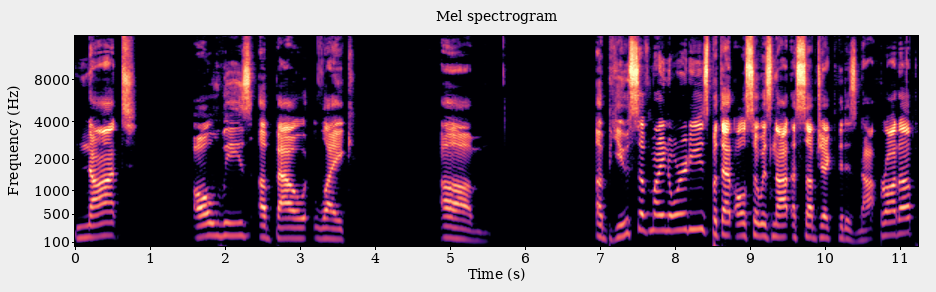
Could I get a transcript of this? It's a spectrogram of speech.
not always about like um abuse of minorities but that also is not a subject that is not brought up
